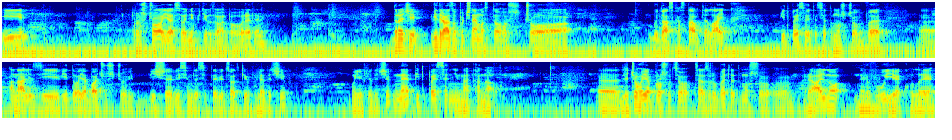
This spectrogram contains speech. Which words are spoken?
І про що я сьогодні хотів з вами поговорити. До речі, відразу почнемо з того, що, будь ласка, ставте лайк, підписуйтеся, тому що в е, аналізі відео я бачу, що більше 80% глядачів, моїх глядачів, не підписані на канал. Е, Для чого я прошу це зробити? Тому що е, реально нервує, коли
